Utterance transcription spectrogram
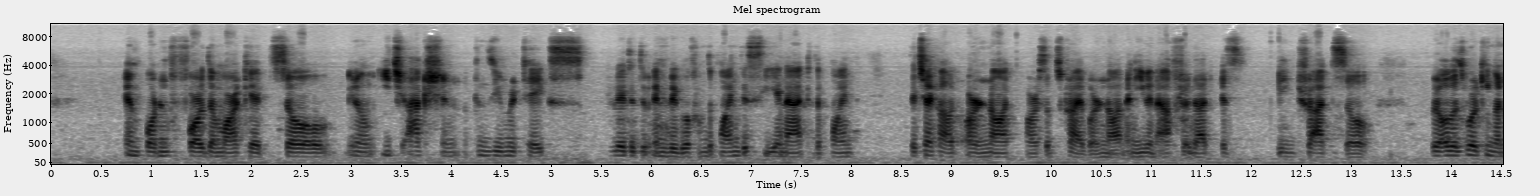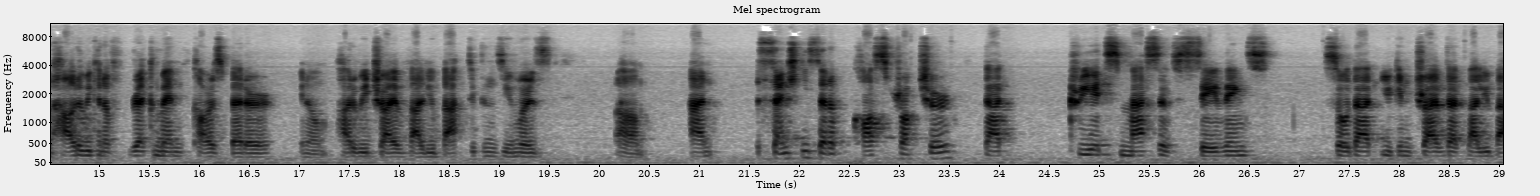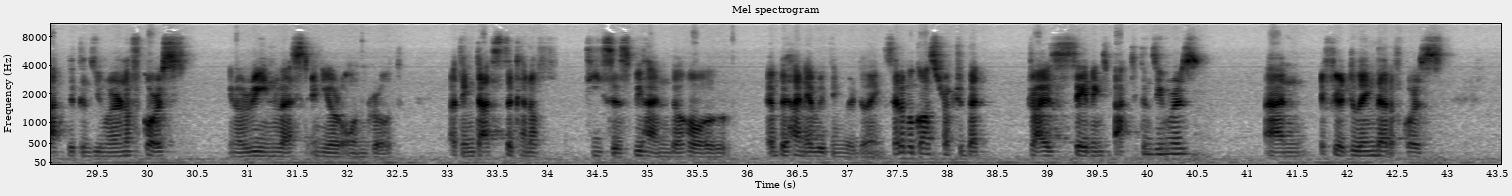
important for the market. So, you know, each action a consumer takes related to Invygo from the point they see an ad to the point they check out or not, or subscribe or not. And even after that, it's being tracked. So we're always working on how do we kind of recommend cars better, you know, how do we drive value back to consumers um, and essentially set up cost structure that creates massive savings so that you can drive that value back to the consumer and of course you know reinvest in your own growth i think that's the kind of thesis behind the whole behind everything we're doing. Set up a cost structure that drives savings back to consumers. And if you're doing that of course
